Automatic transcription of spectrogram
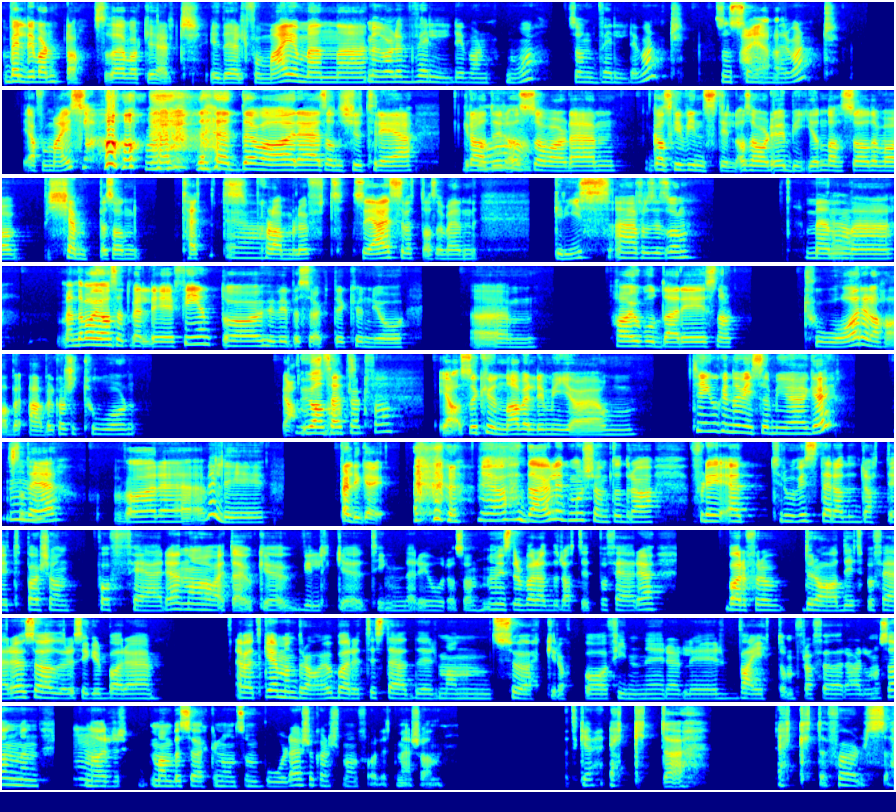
veldig varmt, da. Så det var ikke helt ideelt for meg, men uh, Men var det veldig varmt nå? Sånn veldig varmt? Sånn ja. sommervarmt? ja, for meg så det, det var uh, sånn 23 grader, Ah. og så var det um, ganske vindstille. Og så var det jo i byen, da, så det var kjempe sånn tett, Ja. klam luft. Så jeg svetta som en gris, uh, for å si det sånn. Men, eh, men det var uansett veldig fint, og hun vi besøkte, kunne jo um, Har jo bodd der i snart to år, eller har, er vel kanskje to år Ja, uansett. fall. Ja, så kunne hun veldig mye om ting og kunne vise mye gøy. Så Mhm. det var uh, veldig, veldig gøy. Ja, det er jo litt morsomt å dra, fordi jeg tror hvis dere hadde dratt dit bare sånn på ferie Nå veit jeg jo ikke hvilke ting dere gjorde og sånn, men hvis dere bare hadde dratt dit på ferie, bare for å dra dit på ferie, så hadde dere sikkert bare Jeg vet ikke, man drar jo bare til steder man søker opp og finner eller veit om fra før eller noe sånt, men Mm. når man besøker noen som bor der, så kanskje man får litt mer sånn Vet ikke ekte Ekte følelse.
